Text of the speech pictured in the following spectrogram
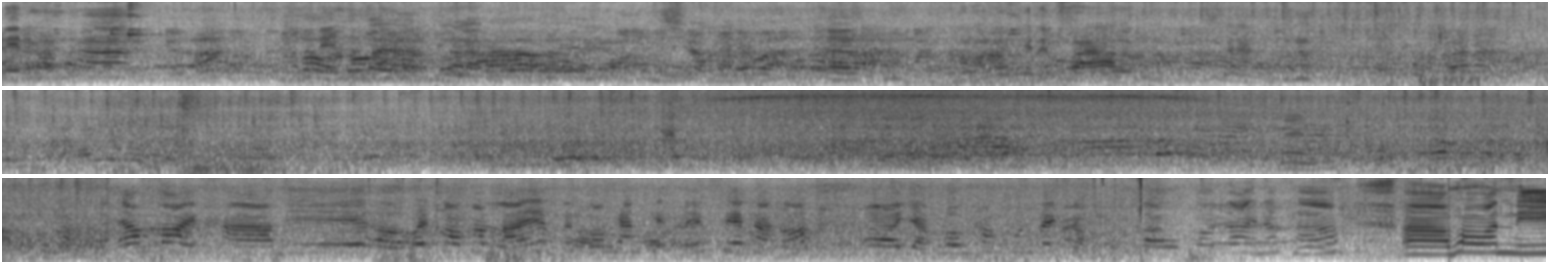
เป็นของทางเนี่ย แอมลอยค่ะมีเอ่อไว้ก็ก็ไลฟ์แล้วก็แคนเทนได้เฟซนะเนาะเอ่ออยากรวมทำบุญไปกับเราก็ได้นะคะอ่าเพราะวันนี้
